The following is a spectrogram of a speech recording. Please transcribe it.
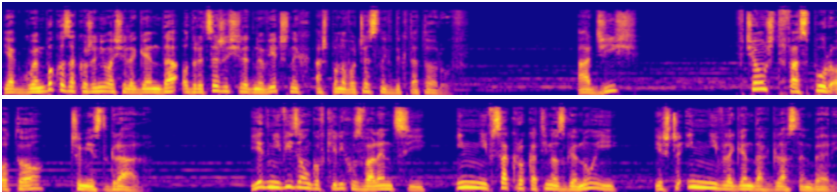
jak głęboko zakorzeniła się legenda od rycerzy średniowiecznych aż po nowoczesnych dyktatorów. A dziś? Wciąż trwa spór o to, czym jest Graal. Jedni widzą go w kielichu z Walencji, inni w Sacro Catino z Genui, jeszcze inni w legendach Glastonbury.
